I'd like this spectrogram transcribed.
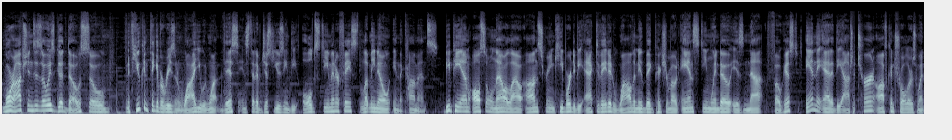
More options is always good, though. So if you can think of a reason why you would want this instead of just using the old Steam interface, let me know in the comments. BPM also will now allow on screen keyboard to be activated while the new big picture mode and Steam window is not focused. And they added the option to turn off controllers when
